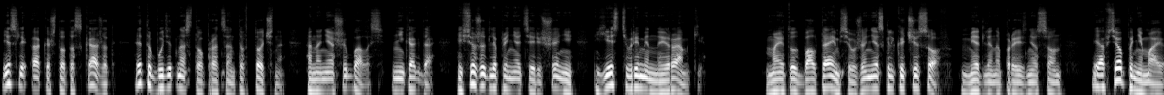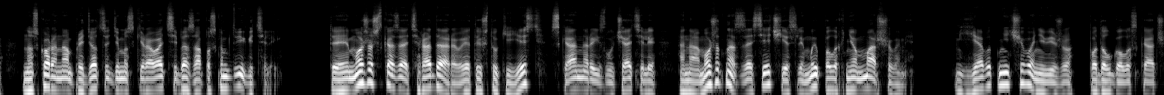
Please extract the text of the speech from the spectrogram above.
если Ака что-то скажет, это будет на сто процентов точно. Она не ошибалась. Никогда. И все же для принятия решений есть временные рамки. «Мы тут болтаемся уже несколько часов», — медленно произнес он. «Я все понимаю, но скоро нам придется демаскировать себя запуском двигателей». «Ты можешь сказать, радары у этой штуки есть? Сканеры, излучатели? Она может нас засечь, если мы полыхнем маршевыми?» «Я вот ничего не вижу», — подал голос Кадж.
